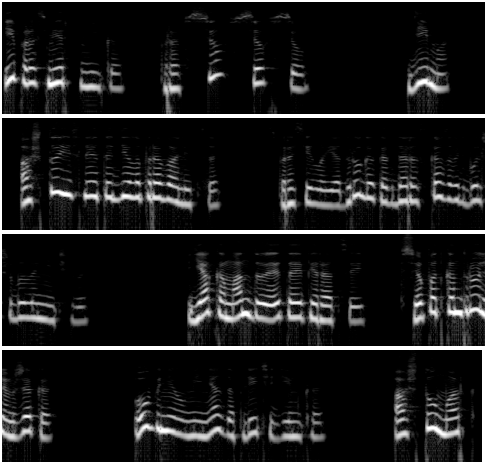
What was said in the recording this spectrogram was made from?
и про смерть Ника, про все-все-все. «Дима, а что, если это дело провалится?» — спросила я друга, когда рассказывать больше было нечего. «Я командую этой операцией. Все под контролем, Жека!» Обнял меня за плечи Димка. «А что, Марк?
